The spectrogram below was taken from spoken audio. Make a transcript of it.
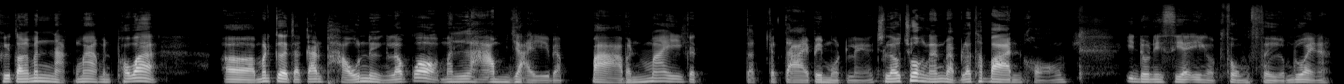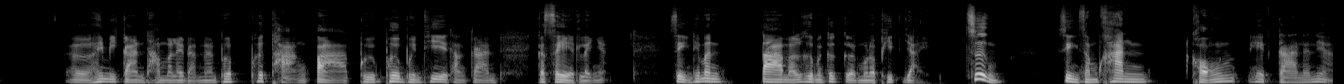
คือตอนนั้นมันหนักมากมันเพราะว่าเอ่อมันเกิดจากการเผาหนึ่งแล้วก็มันลามใหญ่แบบป่ามันไหม้กระจัดกระจายไปหมดเลยแล้วช่วงนั้นแบบรัฐบาลของอินโดนีเซียเองแบบส่งเสริมด้วยนะเออให้มีการทำอะไรแบบนั้นเพื่อเพื่อถางป่าเพิ่มเพิ่มพื้นที่ทางการเกษตรอะไรเงี้ยสิ่งที่มันตามมาก็คือมันก็เกิดมลพิษใหญ่ ซึ่ง สิ่งสำคัญของเหตุการณ์นั้นเนี่ย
